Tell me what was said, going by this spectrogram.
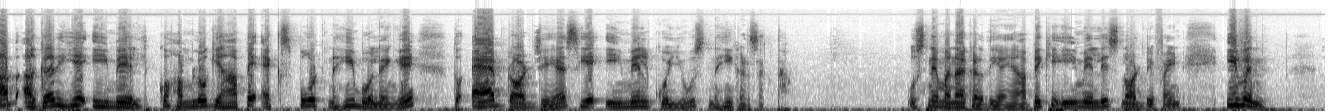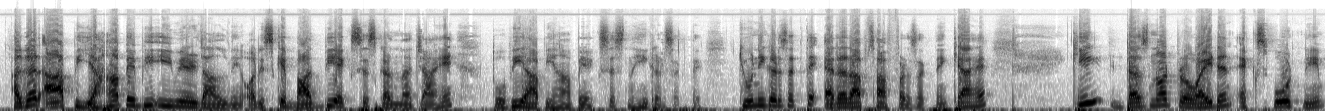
अब अगर ये ईमेल को हम लोग यहाँ पे एक्सपोर्ट नहीं बोलेंगे तो ऐप डॉट जेएस ये ईमेल को यूज़ नहीं कर सकता। उसने मना कर दिया यहाँ पे कि email is not defined even अगर आप यहाँ पे भी ईमेल डाल दें और इसके बाद भी एक्सेस करना चाहें तो भी आप यहाँ पे एक्सेस नहीं कर सकते। क्यों नहीं कर सकते? एरर आप साफ़ पढ़ सकते हैं। क्या है? कि does not provide an export name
